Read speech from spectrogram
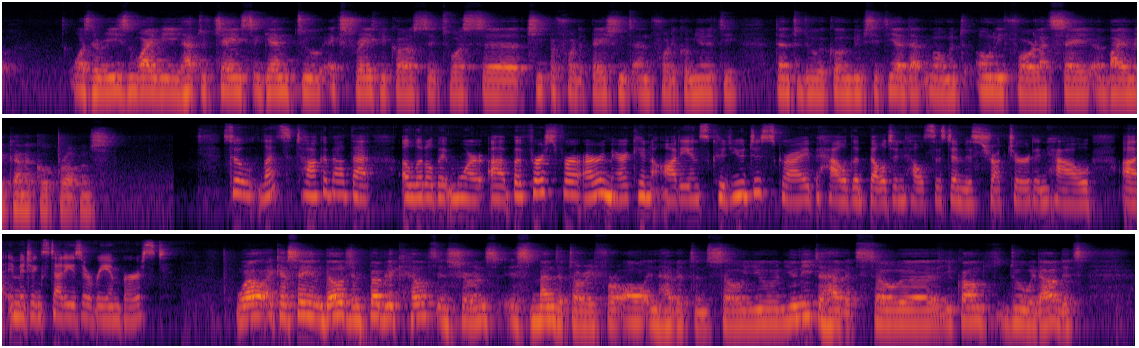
was the reason why we had to change again to x-rays because it was uh, cheaper for the patient and for the community than to do a cone beam CT at that moment only for let's say uh, biomechanical problems. So let's talk about that a little bit more. Uh, but first, for our American audience, could you describe how the Belgian health system is structured and how uh, imaging studies are reimbursed? Well, I can say in Belgium, public health insurance is mandatory for all inhabitants. So you, you need to have it. So uh, you can't do without it.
